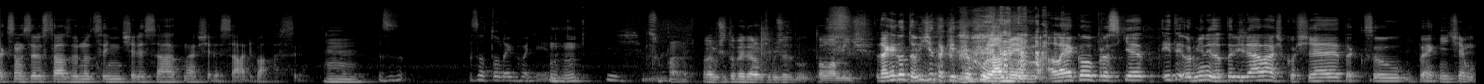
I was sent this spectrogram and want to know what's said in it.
tak jsem se dostal z hodnocení 60 na 62 asi. Hmm. Z, za tolik hodin. Mhm. Ježiš. Super. Ale může to být jenom tím, že to lamíš. Tak jako to víš, že taky trochu lamím, ale jako prostě i ty odměny za to, když dáváš koše, tak jsou úplně k ničemu.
